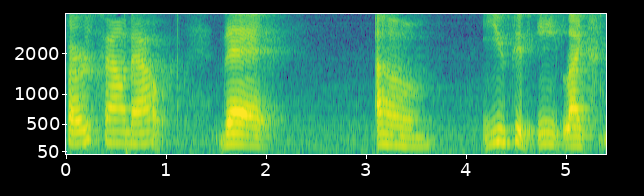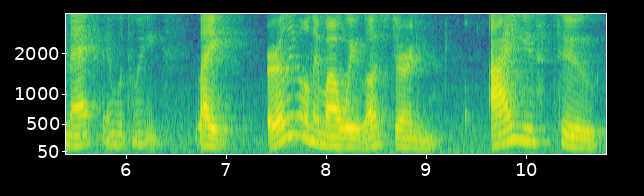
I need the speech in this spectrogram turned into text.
first found out that um, you could eat like snacks in between, like early on in my weight loss journey, I used to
